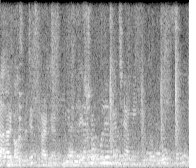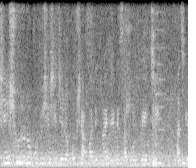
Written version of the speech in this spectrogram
colour cosmetics hardware সকলের কাছে আমি কৃতজ্ঞ। সেই শুরুর উপবিশেষে যেরকম সাংবাদিক ভাইদেরকে সাপোর্ট পেয়েছি আজকে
